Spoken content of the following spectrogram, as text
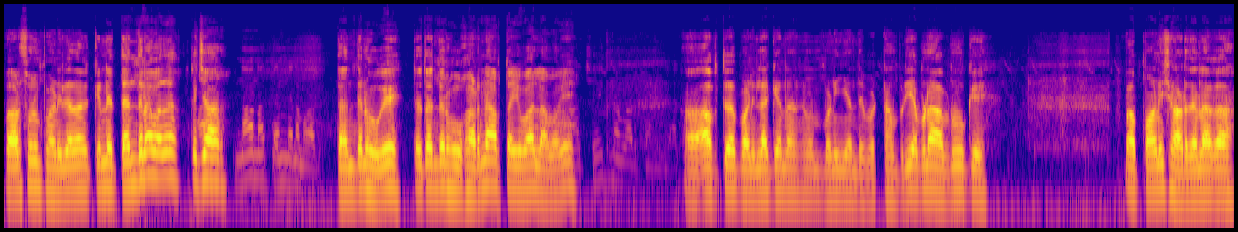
ਪਰਸੋਂ ਨੂੰ ਪਾਣੀ ਲਾਦਾ ਕਿੰਨੇ ਤਿੰਨ ਦਿਨਾਂ ਬਾਅਦ ਕਿ ਚਾਰ? ਨਾ ਨਾ ਤਿੰਨ ਦਿਨ ਬਾਅਦ। ਤਿੰਨ ਦਿਨ ਹੋ ਗਏ ਤੇ ਤਿੰਨ ਦਿਨ ਹੋ ਖੜਨਾ ਹਫਤਾ ਕੇ ਬਾਅਦ ਲਾਵਾਂਗੇ। 6 ਦਿਨਾਂ ਬਾਅਦ ਪਾਵਾਂਗੇ ਹਾਂ ਹਫ਼ਤੇ ਬਾਅਦ ਪਾਣੀ ਲੱਗ ਗਿਆ ਨਾ ਬਣੀ ਜਾਂਦੇ ਵੱਟਾਂ ਵਧੀਆ ਆਪਣਾ ਆਪ ਨੂੰ ਕੇ। ਪਾਣੀ ਛੱਡ ਦੇਣਾਗਾ।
